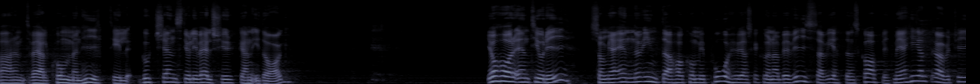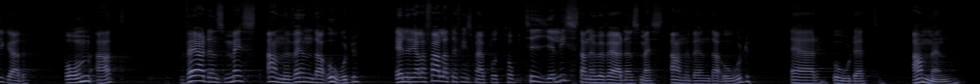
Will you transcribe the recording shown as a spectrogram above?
Varmt välkommen hit till gudstjänst i Olivehällskyrkan idag. Jag har en teori som jag ännu inte har kommit på hur jag ska kunna bevisa vetenskapligt, men jag är helt övertygad om att världens mest använda ord, eller i alla fall att det finns med på topp 10-listan över världens mest använda ord, är ordet amen.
